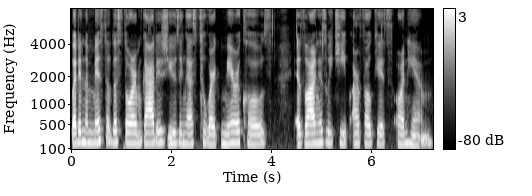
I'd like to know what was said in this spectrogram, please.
but in the midst of the storm, God is using us to work miracles as long as we keep our focus on Him.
